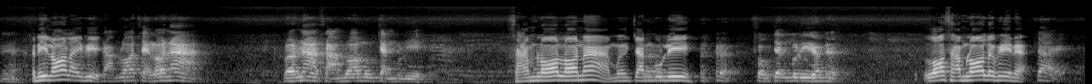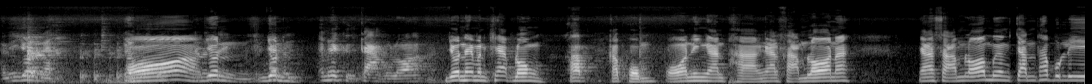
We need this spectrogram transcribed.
เนี่ยอันนี้ล้ออะไรพี่สามล้อแต่ล้อหน้าล้อหน้าสามล้อเมึงจันทบุรีสามล้อล้อหน้า เมืองจันทบุรีส่งจันทบุรีครับเนี่ยล้อสามล้อเลยพี่เนี่ย ใช่ อันนี้ย่นนะอ๋อย่นย่นไอ้ไม่ได้กึ่งกลางของล้อครับย่นให้มันแคบลงครับ ครับผม อ๋อ นี่งานผ่างานสามล้อนะ งานสามล้อเมืองจันทบุรี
